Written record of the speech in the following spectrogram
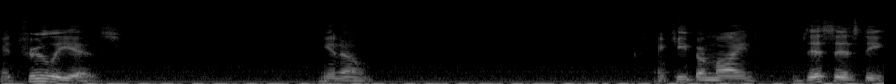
It truly is. You know. And keep in mind, this is the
